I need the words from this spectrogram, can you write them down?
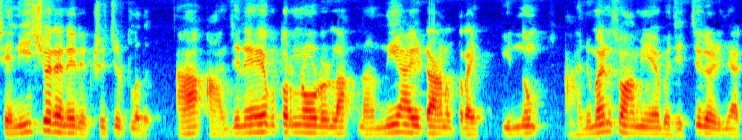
ശനീശ്വരനെ രക്ഷിച്ചിട്ടുള്ളത്. ആ ആഞ്ജനേയ പുത്രനോടുള്ള നന്ദിയായിട്ടാണ് ഇത്ര. ഇന്നും ഹനുമാൻ സ്വാമിയെ ഭജിച്ചു കഴിഞ്ഞാൽ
